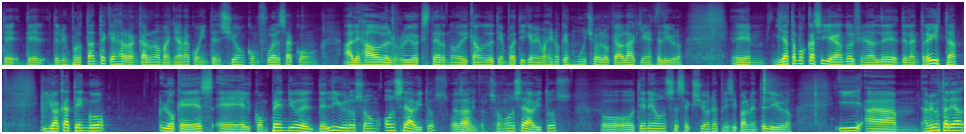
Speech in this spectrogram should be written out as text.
de, de- de lo importante que es arrancar una mañana con intención, con fuerza, con alejado del ruido externo, dedicándote tiempo a ti, que me imagino que es mucho de lo que hablas aquí en este libro. Em, y ya estamos casi llegando al final de, de la entrevista, y yo acá tengo lo que es eh, el compendio del, del libro, son 11 hábitos, 11 ¿verdad? hábitos, Son ajá. 11 hábitos o, o tiene 11 secciones principalmente el libro. Y am, a mí me gustaría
